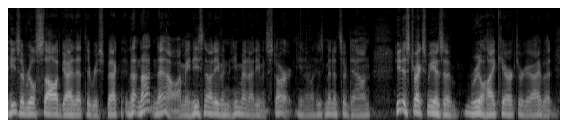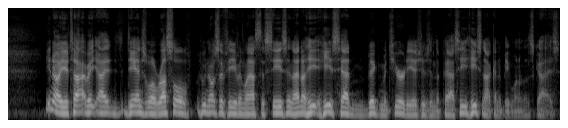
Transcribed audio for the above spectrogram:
He's a real solid guy that they respect. Not, not, now. I mean, he's not even. He might not even start. You know, his minutes are down. He just strikes me as a real high character guy. But you know, you talk. I mean, I, D'Angelo Russell. Who knows if he even lasts the season? I don't. He he's had big maturity issues in the past. He he's not going to be one of those guys.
